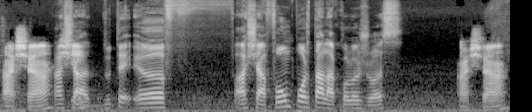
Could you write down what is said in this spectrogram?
Așa. Așa, și- du-te... Uh, f- așa, fă un portal acolo jos. Așa.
